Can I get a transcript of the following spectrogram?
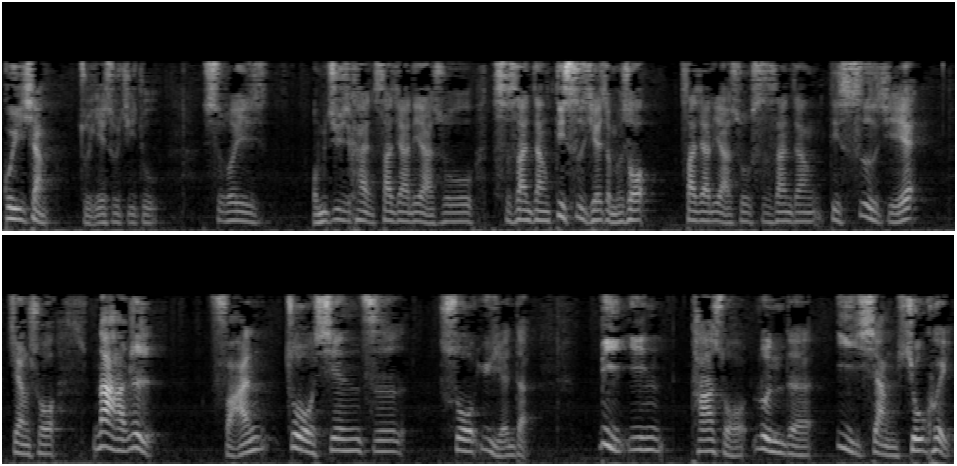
归向主耶稣基督。所以，我们继续看撒加利亚书十三章第四节怎么说？撒加利亚书十三章第四节这样说：那日。凡做先知说预言的，必因他所论的意象羞愧，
